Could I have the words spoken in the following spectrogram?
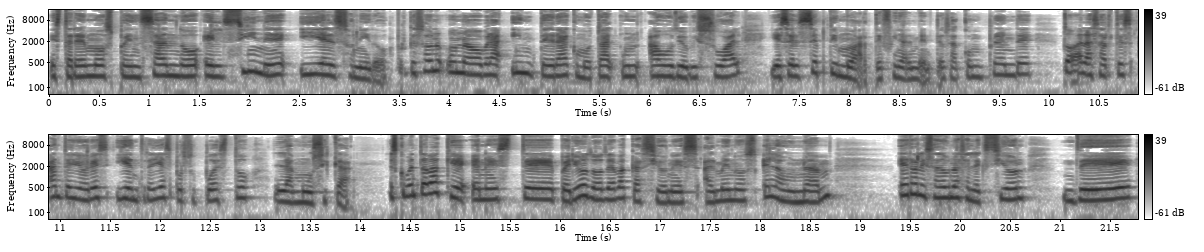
estaremos pensando el cine y el sonido, porque son una obra íntegra como tal, un audiovisual y es el séptimo arte finalmente, o sea, comprende todas las artes anteriores y entre ellas, por supuesto, la música. Les comentaba que en este periodo de vacaciones, al menos en la UNAM, he realizado una selección de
